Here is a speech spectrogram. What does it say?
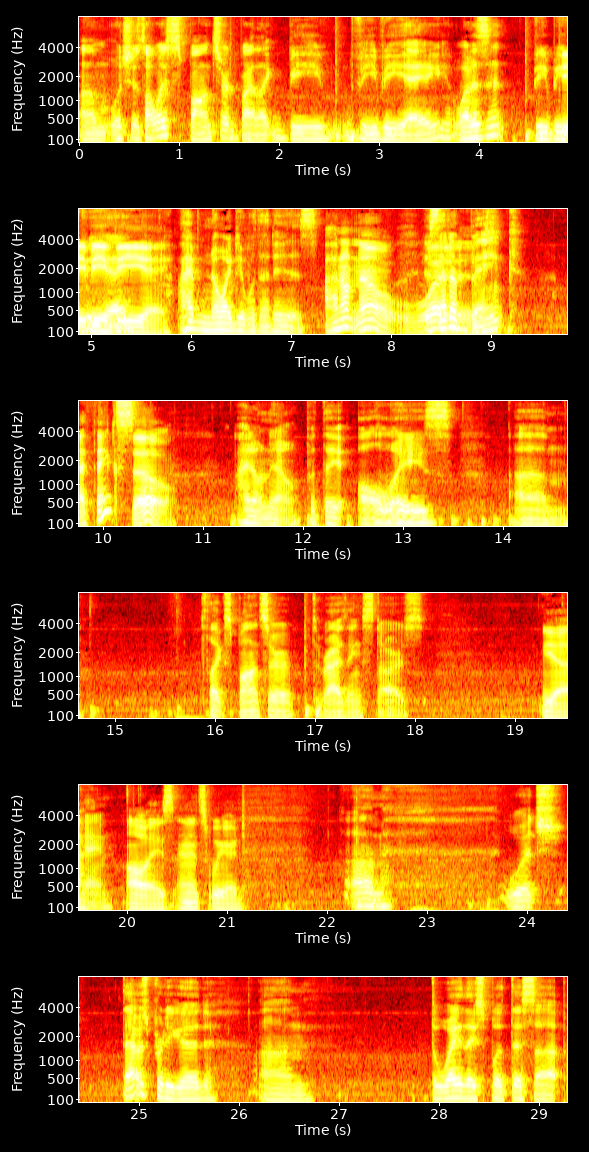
um, which is always sponsored by like BVVA. What is it? BBVA. BBVA. I have no idea what that is. I don't know. What is that a it bank? I think so. I don't know, but they always, um, like sponsor the Rising Stars Yeah, game. always, and it's weird. Um, which that was pretty good. Um, the way they split this up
